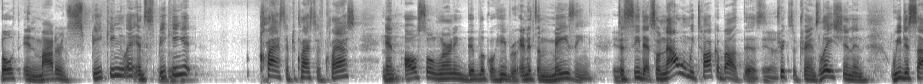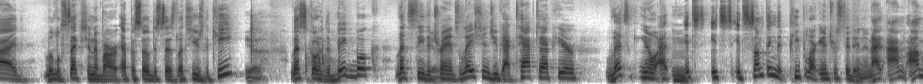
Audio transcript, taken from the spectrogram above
both in modern speaking and speaking mm-hmm. it, class after class after class, and also learning biblical Hebrew. And it's amazing to see that. So now when we talk about this, Yeah. tricks of translation, and we decide little section of our episode that says, let's use the key. Yeah. Let's go to the big book. Let's see the translations. You got tap tap here. Let's, you know, I, Mm. it's it's it's something that people are interested in, and I, I'm I'm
